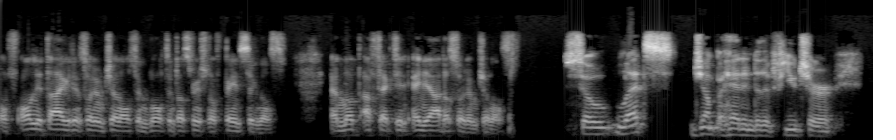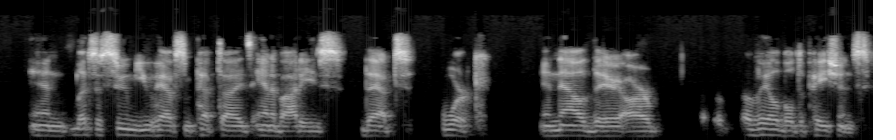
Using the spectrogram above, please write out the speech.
of only targeting sodium channels involved in transmission of pain signals and not affecting any other sodium channels. So let's jump ahead into the future and let's assume you have some peptides, antibodies that work, and now they are available to patients.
